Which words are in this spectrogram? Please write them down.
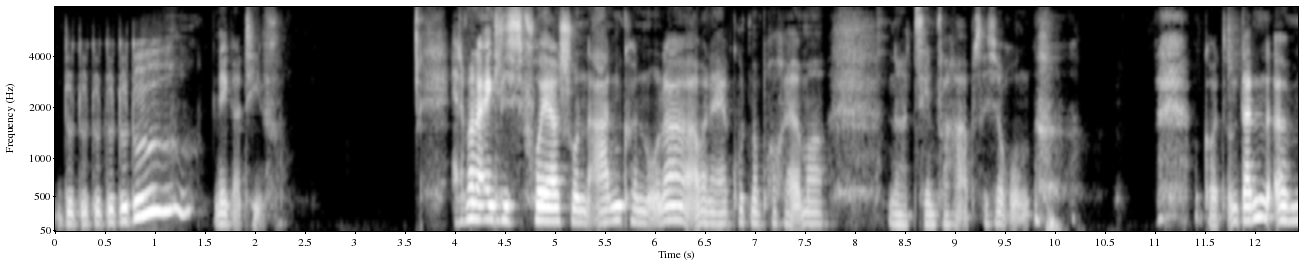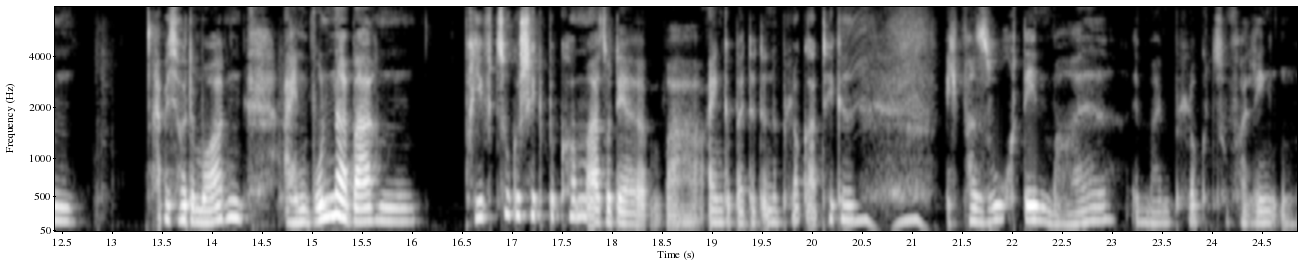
du, du, du, du, du, du, negativ. Hätte man eigentlich vorher schon ahnen können, oder? Aber naja, gut, man braucht ja immer eine zehnfache Absicherung. oh Gott. Und dann ähm, habe ich heute Morgen einen wunderbaren Brief zugeschickt bekommen. Also der war eingebettet in einen Blogartikel. Ich versuche den mal in meinem Blog zu verlinken.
